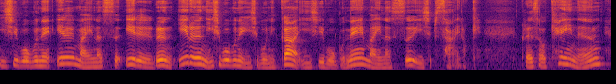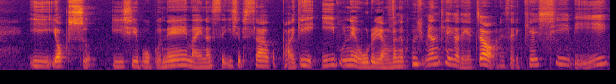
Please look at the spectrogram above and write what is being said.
25분의 1 마이너스 1은 1은 25분의 25니까 25분의 마이너스 24 이렇게. 그래서 k는 이 역수 25분의 마이너스 24 곱하기 2분의 5를 양변에 곱해주면 k가 되겠죠. 그래서 이렇게 12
